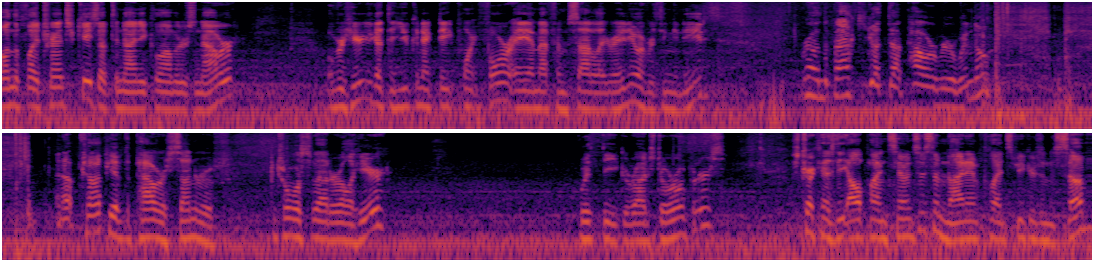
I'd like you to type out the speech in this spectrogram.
on the fly transfer case up to 90 kilometers an hour. Over here you got the Uconnect 8.4 AM FM satellite radio, everything you need. Around the back you got that power rear window. And up top you have the power sunroof. Controls for that are all here with the garage door openers. This truck has the Alpine sound system, 9 amplified speakers in the sub.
